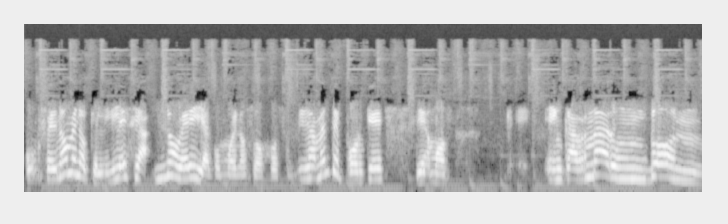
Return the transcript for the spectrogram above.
un fenómeno que la iglesia no veía con buenos ojos, sencillamente porque, digamos, encarnar un don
